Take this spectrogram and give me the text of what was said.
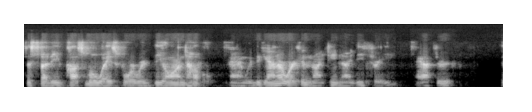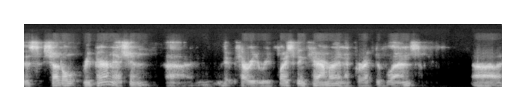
to study possible ways forward beyond Hubble. And we began our work in 1993 after this shuttle repair mission uh, that carried a replacement camera and a corrective lens. Uh,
